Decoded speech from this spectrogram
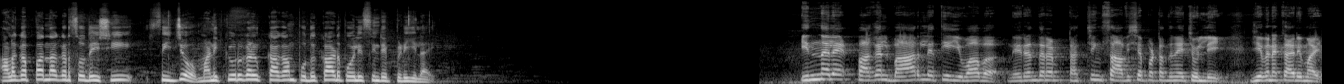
അളകപ്പ നഗർ സ്വദേശി സിജോ മണിക്കൂറുകൾക്കകം പുതുക്കാട് പോലീസിന്റെ പിടിയിലായി. ഇന്നലെ പകൽ ബാറിലെത്തിയ യുവാവ് നിരന്തരം ടച്ചിങ്സ് ആവശ്യപ്പെട്ടതിനെ ചൊല്ലി ജീവനക്കാരുമായി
